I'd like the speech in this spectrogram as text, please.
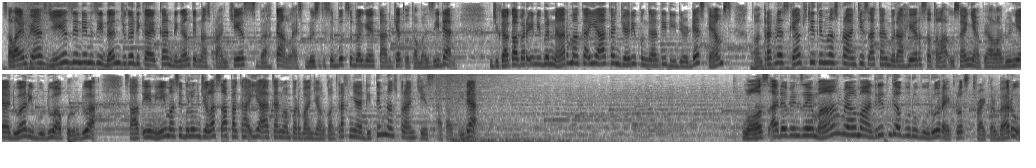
Selain PSG, Zinedine Zidane juga dikaitkan dengan timnas Prancis, bahkan Les Blues disebut sebagai target utama Zidane. Jika kabar ini benar, maka ia akan jadi pengganti Didier Deschamps. Kontrak Deschamps di timnas Prancis akan berakhir setelah usainya Piala Dunia 2022. Saat ini masih belum jelas apakah ia akan memperpanjang kontraknya di timnas Prancis atau tidak. Walls ada Benzema, Real Madrid nggak buru-buru rekrut striker baru.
